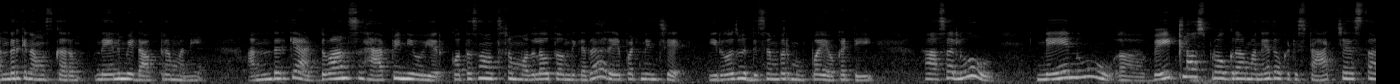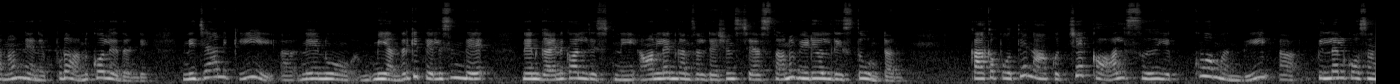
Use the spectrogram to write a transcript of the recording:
అందరికీ నమస్కారం. నేను మీ డాక్టర్ అమ్మని. అందరికీ అడ్వాన్స్ హ్యాపీ న్యూ ఇయర్. కొత్త సంవత్సరం మొదలవుతోంది కదా రేపటి నుంచే. ఈరోజు డిసెంబర్ ముప్పై ఒకటి. అసలు నేను వెయిట్ లాస్ ప్రోగ్రామ్ అనేది ఒకటి స్టార్ట్ చేస్తాను అని నేను ఎప్పుడూ అనుకోలేదండి. నిజానికి నేను మీ అందరికీ తెలిసిందే నేను గైనకాలజిస్ట్ని ఆన్లైన్ కన్సల్టేషన్స్ చేస్తాను వీడియోలు తీస్తూ ఉంటాను. కాకపోతే నాకు వచ్చే కాల్స్ ఎక్కువ మంది పిల్లల కోసం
